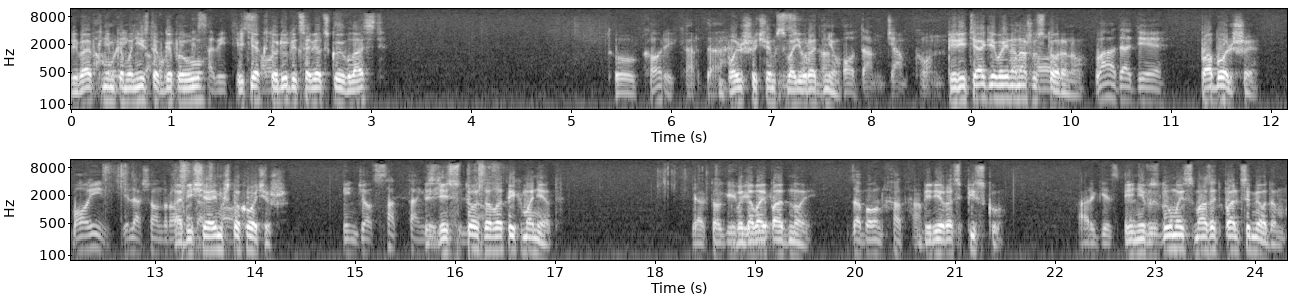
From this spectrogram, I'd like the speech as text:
Прибавь к ним коммунистов ГПУ и тех, кто любит советскую власть, больше, чем свою родню. Перетягивай на нашу сторону. Побольше. Обещаем, что хочешь. Здесь сто золотых монет. Выдавай по одной. Бери расписку. И не вздумай смазать пальцы медом.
